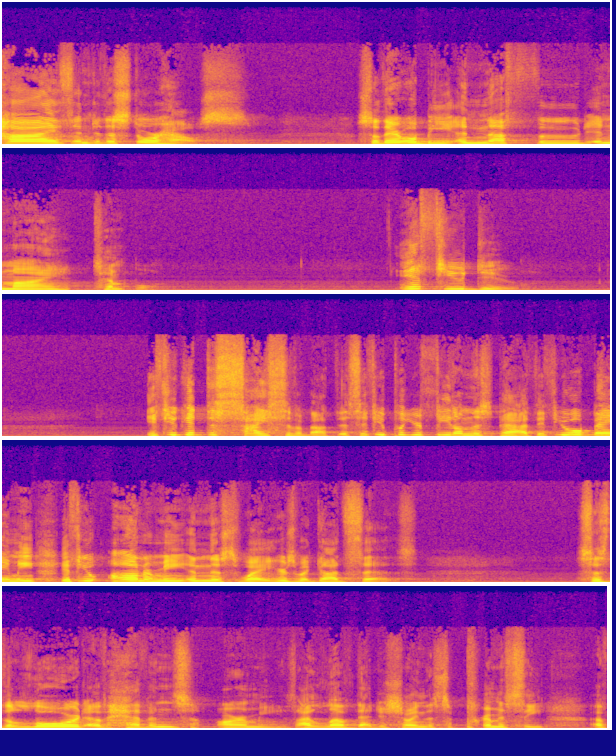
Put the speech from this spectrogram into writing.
tithes into the storehouse, so there will be enough food in my temple. If you do, if you get decisive about this, if you put your feet on this path, if you obey me, if you honor me in this way, here's what God says. Says the Lord of heaven's armies. I love that, just showing the supremacy of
